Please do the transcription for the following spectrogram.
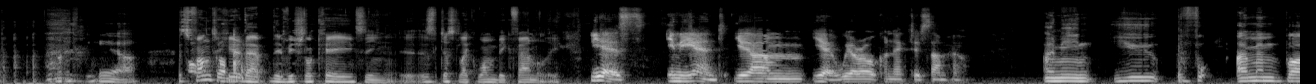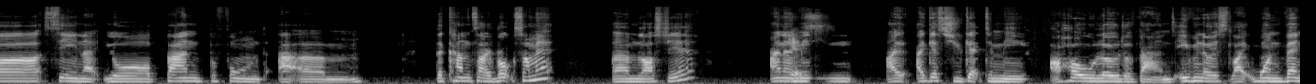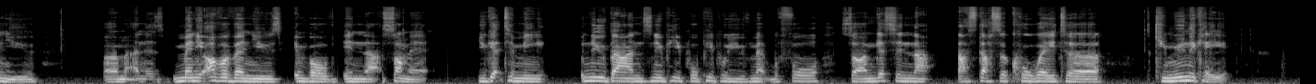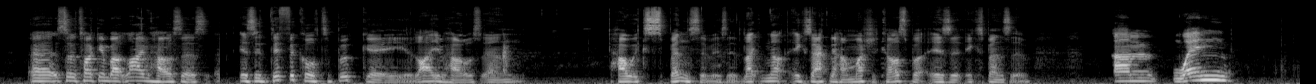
nice to hear. It's fun to hear that the Visual K scene is just like one big family. Yes, in the end, yeah, um, yeah, we are all connected somehow. I mean, you. Before, I remember seeing that your band performed at um the Kansai Rock Summit um last year, and I Yes. mean, I I guess you get to meet a whole load of bands, even though it's like one venue, um, and there's many other venues involved in that summit. You get to meet new bands, new people, people you've met before. So I'm guessing that that's that's a cool way to communicate. Uh, so talking about live houses, is it difficult to book a live house and how expensive is it? Like not exactly how much it costs, but is it expensive? Um, when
